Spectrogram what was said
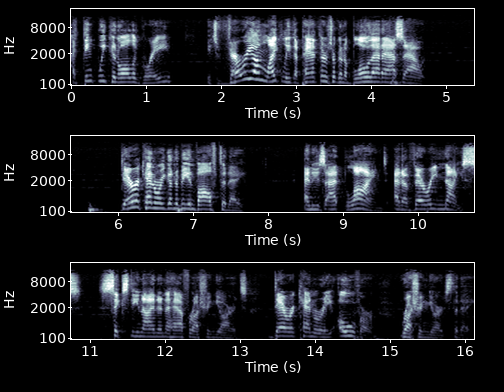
I think we can all agree it's very unlikely the Panthers are going to blow that ass out. Derrick Henry going to be involved today. And he's at lined at a very nice 69 and a half rushing yards. Derrick Henry over rushing yards today.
